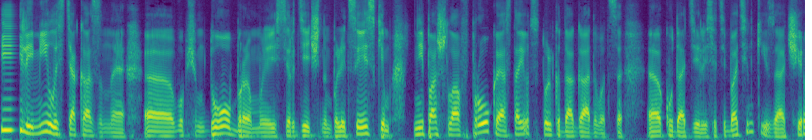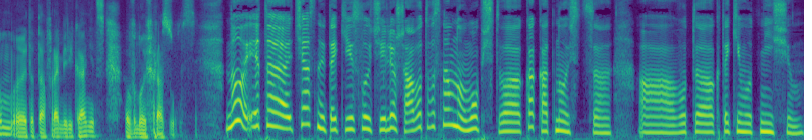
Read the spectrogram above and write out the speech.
или милость, оказанная, э, в общем, добрым и сердечным полицейским, не пошла впрок, и остается только догадываться, э, куда делись эти ботинки и зачем этот афроамериканец вновь разулся. Но это частные такие случаи, Леша. А вот в основном общество как относится а, вот э, к таким вот нищим?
